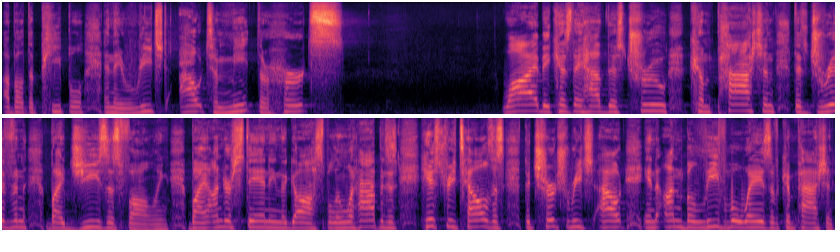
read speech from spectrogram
about the people, and they reached out to meet their hurts why? Because they have this true compassion that's driven by Jesus following, by understanding the gospel. And what happens is history tells us the church reached out in unbelievable ways of compassion.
